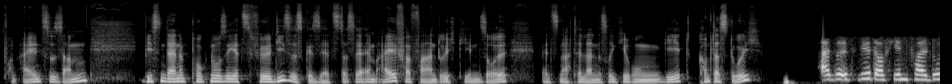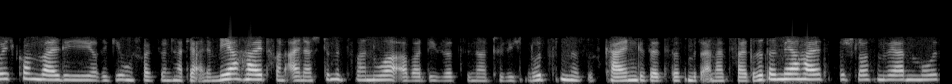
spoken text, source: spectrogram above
von allen zusammen. Wie ist denn deine Prognose jetzt für dieses Gesetz, das ja im Eilverfahren durchgehen soll, wenn es nach der Landesregierung geht? Kommt das durch? Also es wird auf jeden Fall durchkommen, weil die Regierungsfraktion hat ja eine Mehrheit von einer Stimme zwar nur, aber die wird sie natürlich nutzen. Es ist kein Gesetz, das mit einer Zweidrittelmehrheit beschlossen werden muss.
